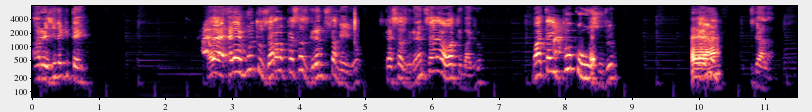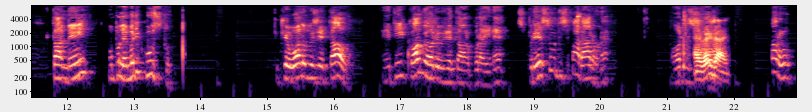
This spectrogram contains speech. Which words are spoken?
a resina que tem. Ela, ela é muito usada para peças grandes também, viu? peças grandes, ela é ótima, viu? Mas está em pouco uso, viu? É. Dela. Também um problema de custo. Porque o óleo vegetal, a gente come óleo vegetal por aí, né? Os preços dispararam, né? Óleo é verdade. Parou.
